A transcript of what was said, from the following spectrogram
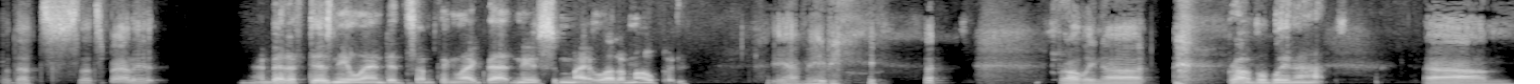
but that's that's about it. I bet if Disneyland did something like that, Newsom might let them open. Yeah, maybe. Probably not. Probably not. Um,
